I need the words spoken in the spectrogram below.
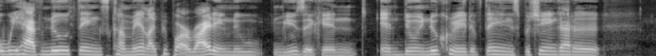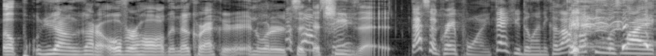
we have new things come in like people are writing new music and and doing new creative things but you ain't gotta up you gotta gotta overhaul the nutcracker in order That's to achieve saying. that That's a great point. Thank you, Delaney. Because I lucky was like,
